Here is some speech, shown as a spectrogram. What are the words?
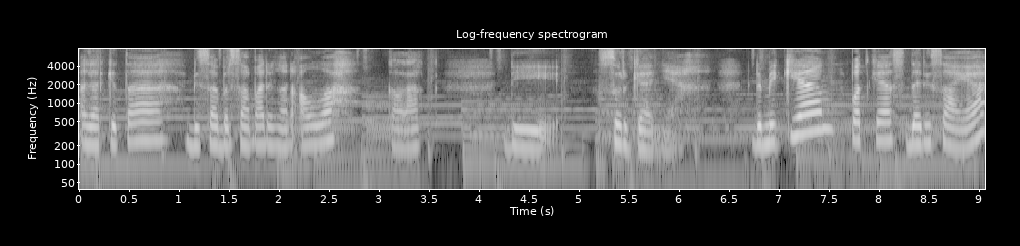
agar kita bisa bersama dengan Allah kelak di surganya. Demikian podcast dari saya.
